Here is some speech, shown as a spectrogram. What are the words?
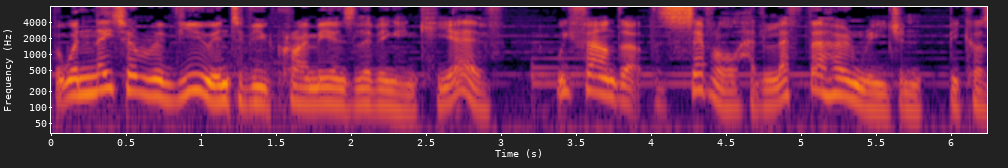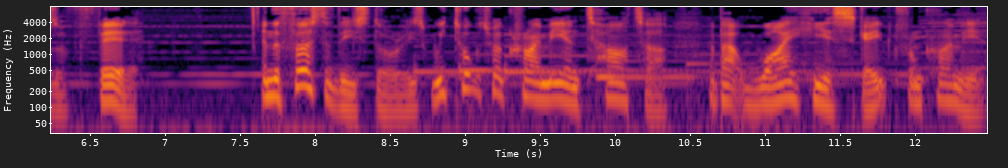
But when NATO Review interviewed Crimeans living in Kiev, we found out that several had left their home region because of fear. In the first of these stories, we talked to a Crimean Tatar about why he escaped from Crimea.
